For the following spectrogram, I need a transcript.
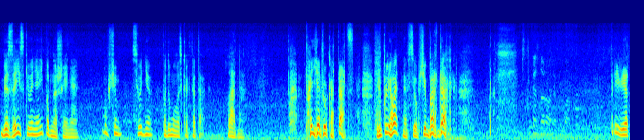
без заискивания и подношения – в общем, сегодня подумалось как-то так. Ладно, поеду кататься. И плевать на всеобщий бардак. Привет.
